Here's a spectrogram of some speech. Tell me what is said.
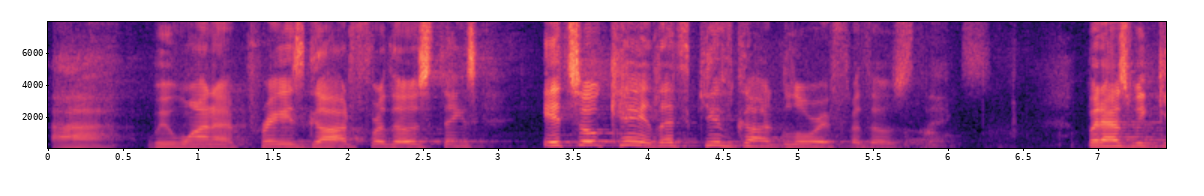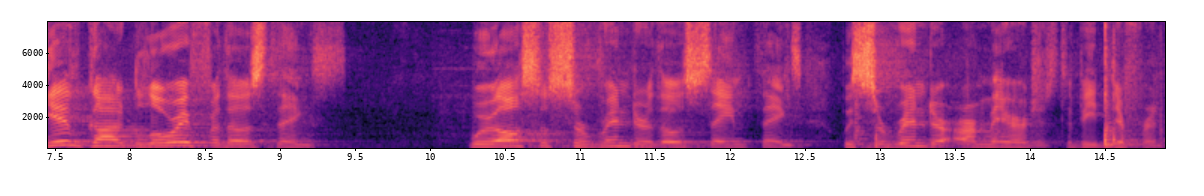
Uh, we want to praise God for those things. It's okay. Let's give God glory for those things. But as we give God glory for those things, we also surrender those same things. We surrender our marriages to be different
